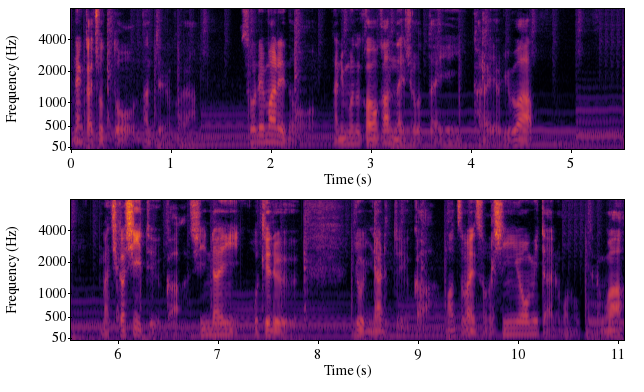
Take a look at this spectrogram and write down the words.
なんかちょっと、なんていうのかな、それまでの何者かわかんない状態からよりは、まあ、近しいというか、信頼を受けるようになるというか、まあ、つまりその信用みたいなものっていうのが、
